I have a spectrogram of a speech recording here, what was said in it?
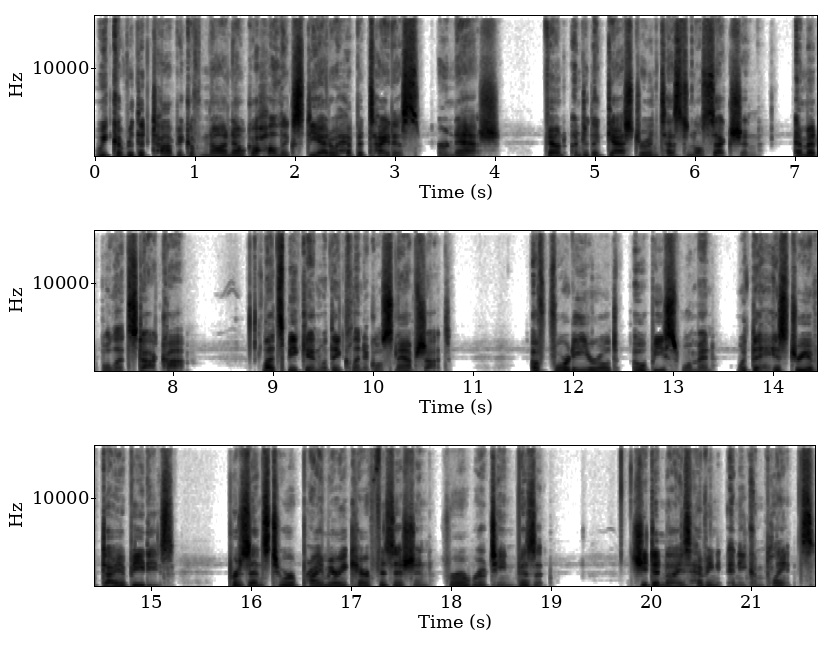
we cover the topic of non alcoholic steatohepatitis, or NASH, found under the gastrointestinal section at medbullets.com. Let's begin with a clinical snapshot. A 40 year old obese woman with a history of diabetes presents to her primary care physician for a routine visit. She denies having any complaints.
